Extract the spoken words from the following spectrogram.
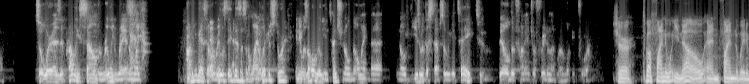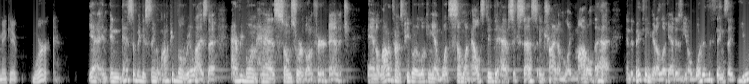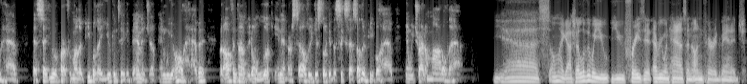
So whereas it probably sounds really random, like, how do you guys have a real estate business and a wine and liquor store? And it was all really intentional, knowing that you know these were the steps that we could take to build the financial freedom that we're looking for. Sure. It's about finding what you know and finding a way to make it work. Yeah, and, and that's the biggest thing. A lot of people don't realize that everyone has some sort of unfair advantage. And a lot of times people are looking at what someone else did to have success and trying to like model that. And the big thing you got to look at is, you know, what are the things that you have that set you apart from other people that you can take advantage of? And we all have it, but oftentimes we don't look in it ourselves. We just look at the success other people have and we try to model that. Yes. Oh my gosh. I love the way you you phrase it. Everyone has an unfair advantage.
